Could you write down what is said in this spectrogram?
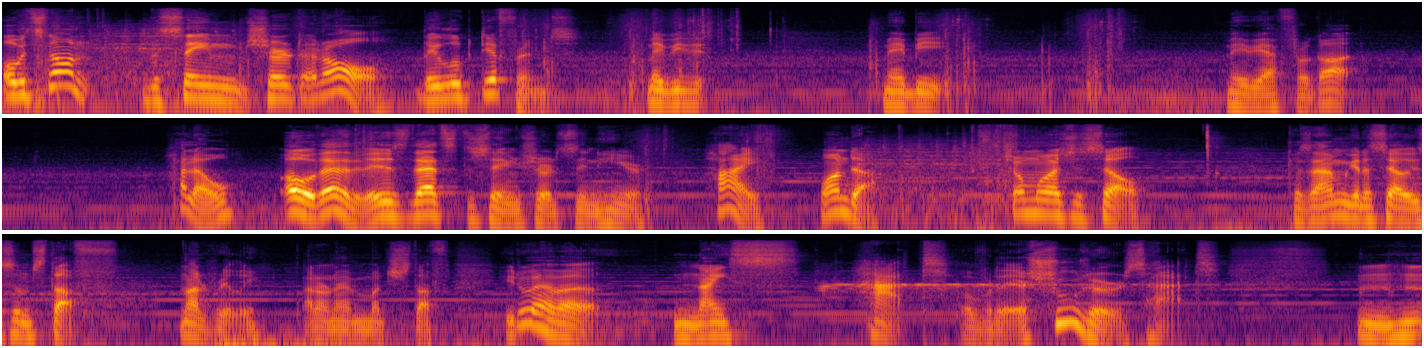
Oh, it's not the same shirt at all. They look different. Maybe, th maybe, maybe I forgot. Hello. Oh, that it is. That's the same shirts in here. Hi, Wanda. Show me what you sell. Because I'm going to sell you some stuff. Not really. I don't have much stuff. You do have a nice hat over there. A shooter's hat. Mm-hmm.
